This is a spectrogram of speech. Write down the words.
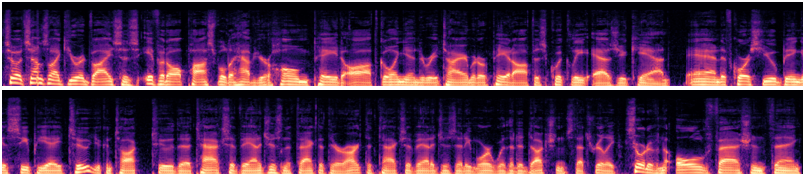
So it sounds like your advice is, if at all possible, to have your home paid off going into retirement or pay it off as quickly as you can. And of course, you being a CPA too, you can talk to the tax advantages and the fact that there aren't the tax advantages anymore with the deductions. That's really sort of an old-fashioned thing.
